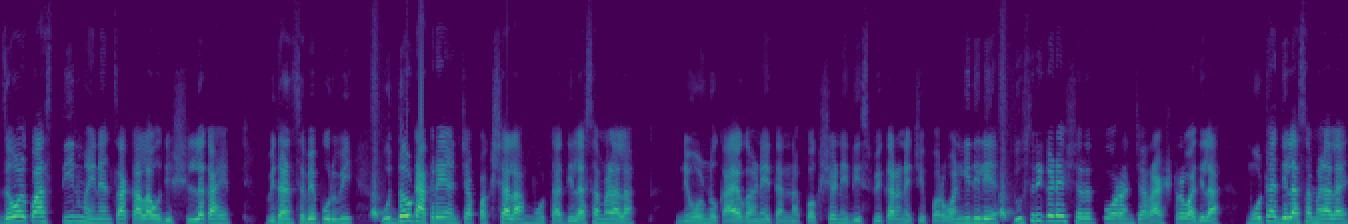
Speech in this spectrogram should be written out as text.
जवळपास तीन महिन्यांचा कालावधी शिल्लक आहे. विधानसभेपूर्वी उद्धव ठाकरे यांच्या पक्षाला मोठा दिलासा मिळाला. निवडणूक आयोगाने त्यांना पक्ष निधी स्वीकारण्याची परवानगी दिली आहे. दुसरीकडे शरद पवारांच्या राष्ट्रवादीला मोठा दिलासा मिळालाय.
